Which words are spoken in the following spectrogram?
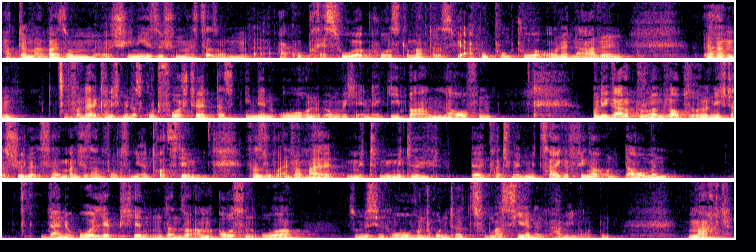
Habe dann mal bei so einem äh, chinesischen Meister so einen äh, Akupressurkurs gemacht. Das ist wie Akupunktur ohne Nadeln. Ähm, von daher kann ich mir das gut vorstellen, dass in den Ohren irgendwelche Energiebahnen laufen und egal, ob du daran glaubst oder nicht, das Schöne ist ja, manche Sachen funktionieren trotzdem. Versuch einfach mal mit Mittel, äh, Quatsch, mit, mit Zeigefinger und Daumen deine Ohrläppchen und dann so am Außenohr so ein bisschen hoch und runter zu massieren ein paar Minuten. Macht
